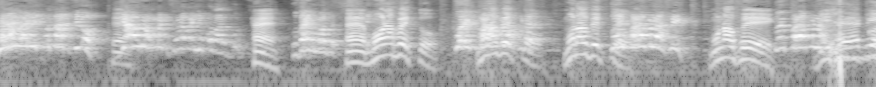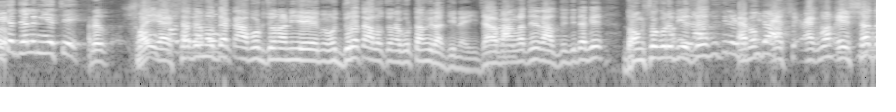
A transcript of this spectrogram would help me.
সেনাবাহিনী প্রধান ছিল। হ্যাঁ। জিয়াউর রহমান সেনাবাহিনী প্রধান তো হ্যাঁ। হ্যাঁ মোনাফেক তো। মোনাফেক তো। মোনাফেক। তো। তুই মুনাফিক। জেলে নিয়েছে? ভাই এরশাদের মধ্যে একটা আবর্জনা নিয়ে মধ্যরাতে আলোচনা করতে আমি রাজি নাই। যারা বাংলাদেশের রাজনীতিটাকে ধ্বংস করে দিয়েছে এবং এবং এরশাদ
